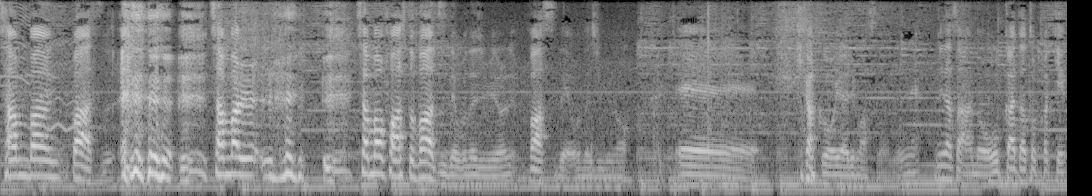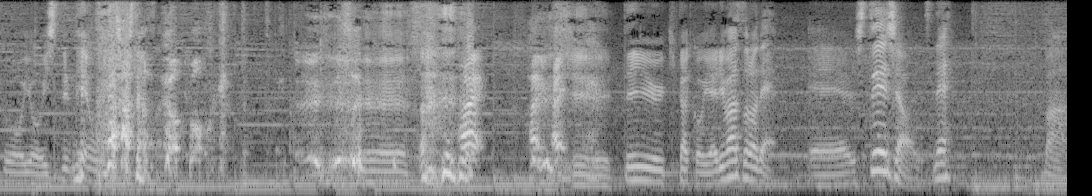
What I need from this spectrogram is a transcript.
3番バース。3番3番ファーストバーズでおなじみのねバースでおなじみのえー、企画をやりますのでね。皆さんあの岡田と掛布を用意してねお待ちください。はい。はいはい。っていう企画をやりますので、えー出演者はですねま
